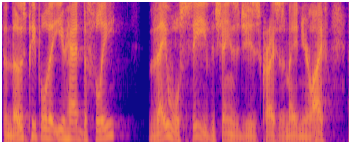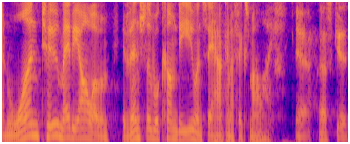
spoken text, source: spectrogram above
then those people that you had to flee, they will see the change that Jesus Christ has made in your life. And one, two, maybe all of them eventually will come to you and say, How can I fix my life? Yeah, that's good.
